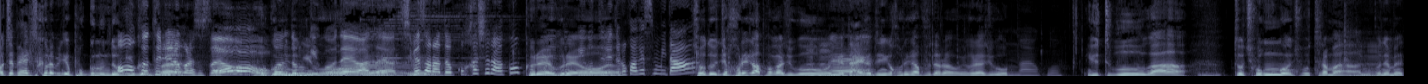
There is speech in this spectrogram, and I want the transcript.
어차피 헬스클럽이니까 복근 운동기구. 어, 그거 드리려고 예. 그랬었어요. 어, 복근 운동기구. 네, 맞아요. 예, 집에서라도 꼭 하시라고. 그래요, 복근 그래요. 운동기구 드리도록 하겠습니다. 저도 이제 허리가 아파가지고 이게 네. 나이가 드니까 허리가 아프더라고요. 그래가지고 아이고. 유튜브가 또 좋은 건 좋더라만 음. 뭐냐면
